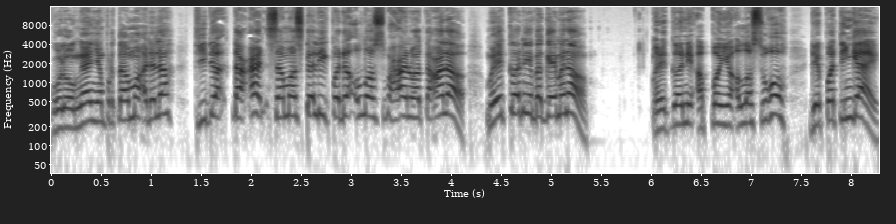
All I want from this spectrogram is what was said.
golongan yang pertama adalah tidak taat sama sekali kepada Allah Subhanahu Wa Taala. Mereka ni bagaimana? Mereka ni apa yang Allah suruh, mereka tinggal.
